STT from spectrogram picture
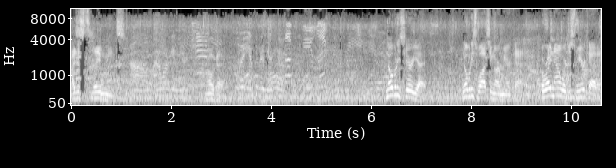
I just label means. Oh. Um, I don't want to be a meerkat. Okay. Let Anthony a meerkat. Nobody's here yet. Nobody's watching our meerkat. But right now we're just meerkatting.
